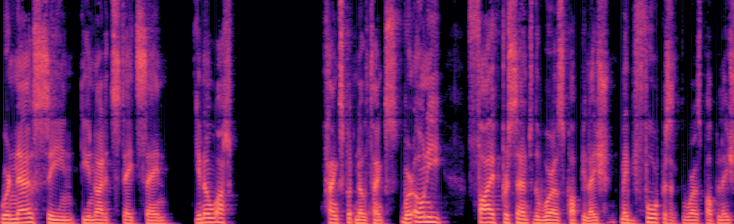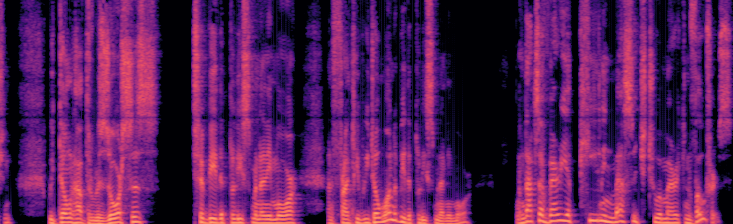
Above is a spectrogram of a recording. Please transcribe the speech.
we're now seeing the United States saying, you know what? Thanks, but no thanks. We're only 5% of the world's population, maybe 4% of the world's population. We don't have the resources to be the policeman anymore. And frankly, we don't want to be the policeman anymore. And that's a very appealing message to American voters,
